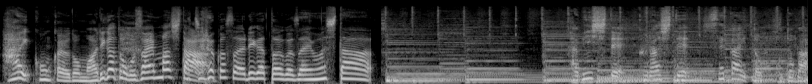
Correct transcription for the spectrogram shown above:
はい、今回はどうもありがとうございました。こちらこそありがとうございました。旅して暮らして世界と言葉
